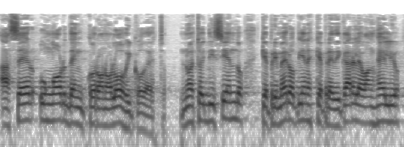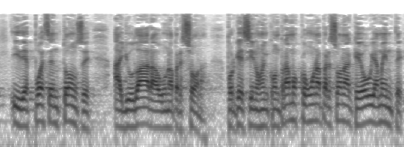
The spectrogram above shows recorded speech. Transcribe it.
hacer un orden cronológico de esto. No estoy diciendo que primero tienes que predicar el Evangelio y después entonces ayudar a una persona. Porque si nos encontramos con una persona que obviamente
